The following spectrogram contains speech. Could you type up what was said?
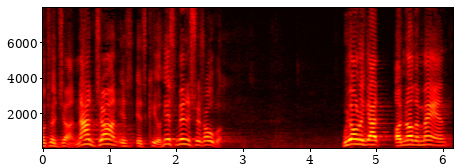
until John. Now John is, is killed. His ministry is over. We only got another man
